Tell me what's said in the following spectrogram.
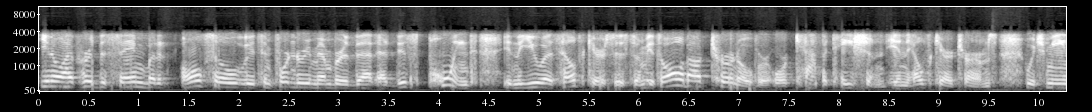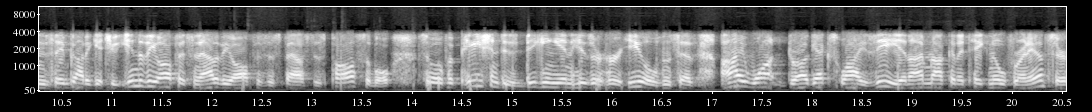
You know, I've heard the same, but also it's important to remember that at this point in the U.S. healthcare system, it's all about turnover or capitation in healthcare terms, which means they've got to get you into the office and out of the office as fast as possible. So if a patient is digging in his or her heels and says, I want drug XYZ and I'm not going to take no for an answer,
